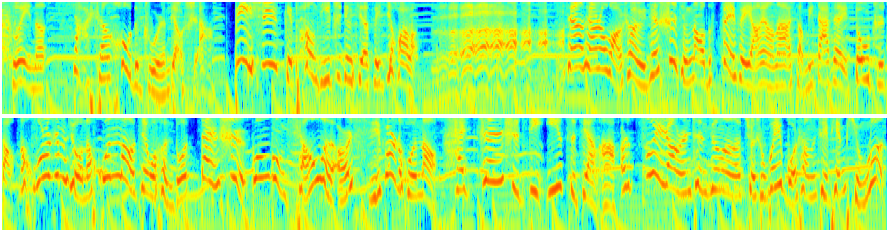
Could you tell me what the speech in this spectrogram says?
所以呢，下山后的主人表示啊，必须给胖迪制定减肥计划了。前两天呢，网上有一件事情闹得沸沸扬扬的，想必大家也都知道。那活了这么久呢，婚闹见过很多，但是公公强吻儿媳妇儿的婚闹还真是第一次见了啊！而最让人震惊的呢，却是微博上的这篇评论，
